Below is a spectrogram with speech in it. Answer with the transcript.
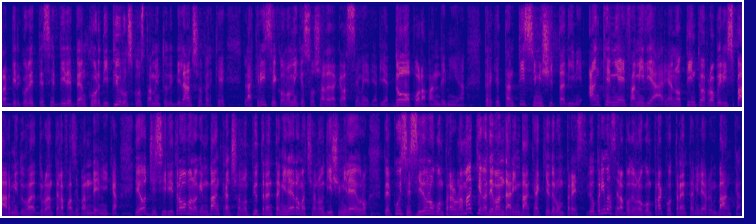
tra virgolette, servirebbe ancora di più lo scostamento di bilancio perché la crisi economica e sociale della classe media vi è dopo la pandemia, perché tantissimi cittadini, anche i miei familiari, hanno attinto ai propri risparmi durante la fase pandemica e oggi si ritrovano che in banca non hanno più 30.000 euro ma hanno 10.000 euro, per cui se si devono comprare una macchina devono andare in banca a chiedere un prestito, prima se la potevano comprare con 30.000 euro in banca.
